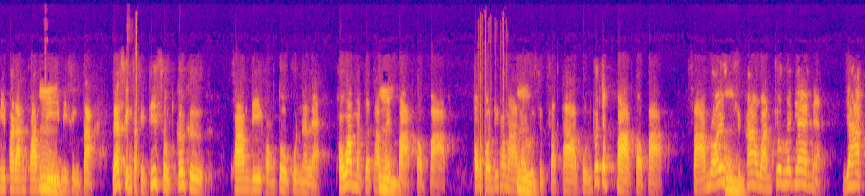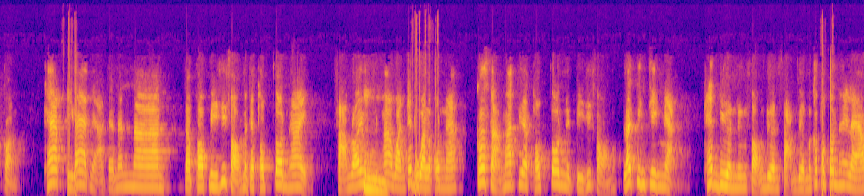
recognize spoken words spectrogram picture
มีพลังความอืมดีมีสิ่งต่าง และสิ่งศักดิ์สิทธิ์ที่สุดก็คือความดีของตัวคุณนั่นแหละ เพราะว่ามันจะทำให้อืมปากต่อปาก เพราะว่าคนที่เข้ามาแล้วอืมรู้สึกศรัทธาคุณก็จะปากต่อปาก สามร้อยหกสิบห้าวันช่วงแรกๆเนี่ย ยากก่อน แค่ปีแรกเนี่ยอาจจะนานๆ แต่พอปีที่สองมันจะทบต้นให้สามร้อยหกสิบห้าวันแค่ดูวันละคนนะ ก็สามารถที่จะทบต้นในปีที่สองและจริง ๆ เนี่ย แค่เดือนหนึ่งสองเดือนสามเดือนมันก็ทบต้นให้แล้ว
